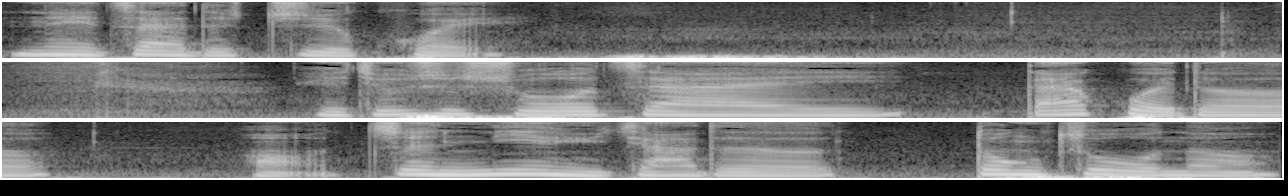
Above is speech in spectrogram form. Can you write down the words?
内在的智慧。也就是说，在待会的啊正念瑜伽的动作呢，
